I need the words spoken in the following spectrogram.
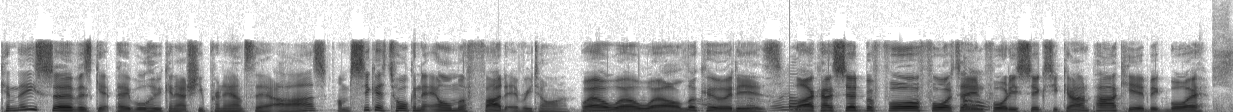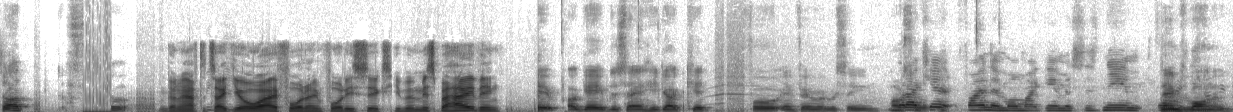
Can these servers get people who can actually pronounce their R's? I'm sick of talking to Elmer Fudd every time. Well, well, well, look who it is. Like I said before, 1446, you can't park here, big boy. Shut. the f- up. I'm gonna have to take you away, 1446. You've been misbehaving. Gabe, uh, Gabe just saying he got kid for infirmary scene. But I can't find him on my game. It's his name. His name's Ronald.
